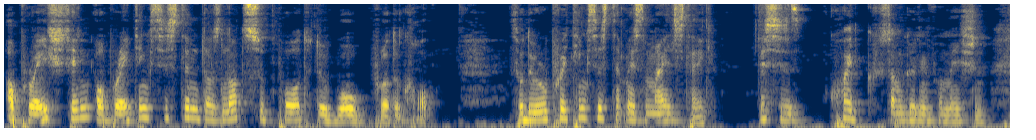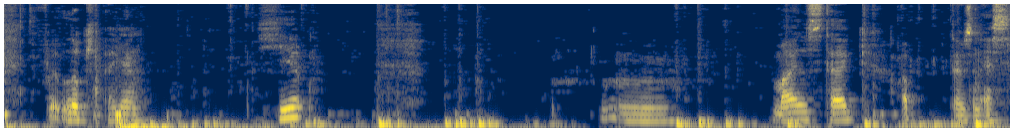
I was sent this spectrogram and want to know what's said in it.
operating, operating system does not support the WoW protocol. So the operating system is Miles tag. This is quite some good information. If we look again here, um, Miles tag, oh, there's an S.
